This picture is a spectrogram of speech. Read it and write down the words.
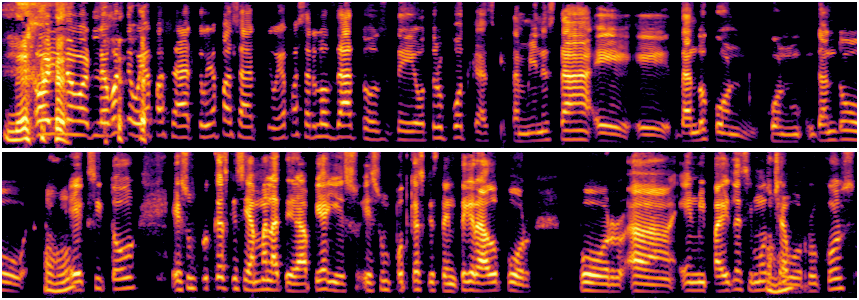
No. Oye, mi amor, luego te voy a pasar, te voy a pasar, te voy a pasar los datos de otro podcast que también está eh, eh, dando con, con dando éxito. Es un podcast que se llama La Terapia y es, es un podcast que está integrado por, por ah, en mi país le decimos Ujú. chavorrucos,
